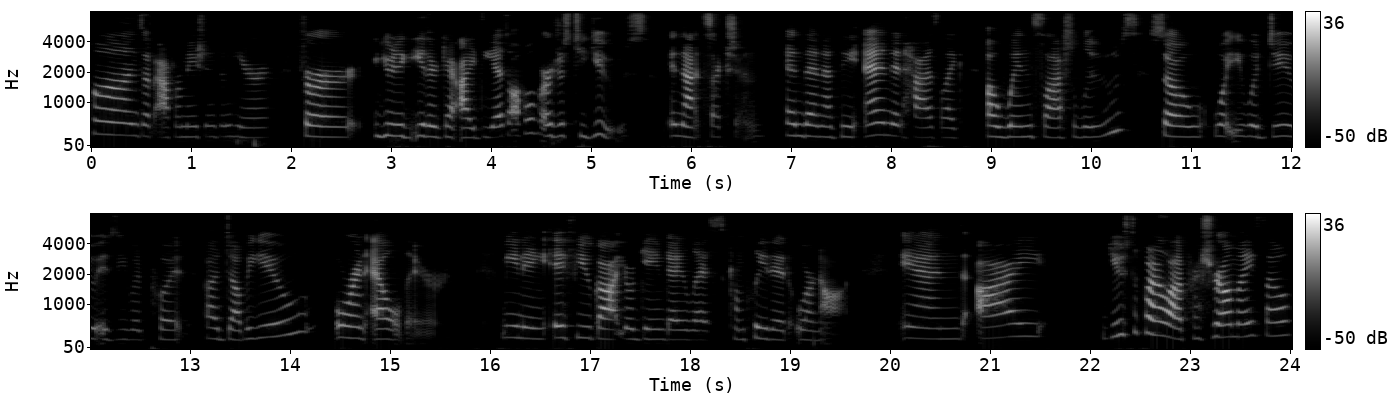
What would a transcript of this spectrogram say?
tons of affirmations in here for you to either get ideas off of or just to use in that section. And then at the end it has like a win slash lose. So what you would do is you would put a W or an L there. meaning if you got your game day list completed or not. And I used to put a lot of pressure on myself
